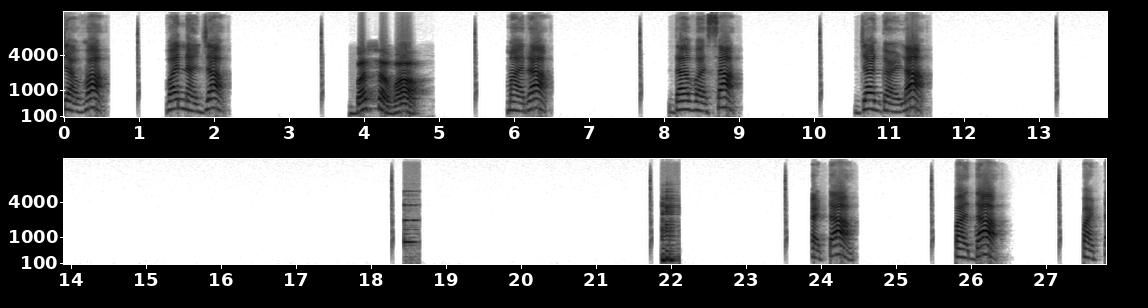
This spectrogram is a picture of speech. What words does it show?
जवा वनजा बसवा मरा दवसा ಜಗಳ ಪಟ ಪದ ಪಟ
